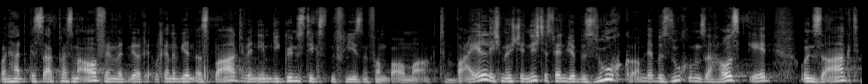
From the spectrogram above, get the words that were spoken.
und hat gesagt, pass mal auf, wenn wir, wir renovieren das Bad, wir nehmen die günstigsten Fliesen vom Baumarkt. Weil ich möchte nicht, dass wenn wir Besuch kommen, der Besuch in unser Haus geht und sagt,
